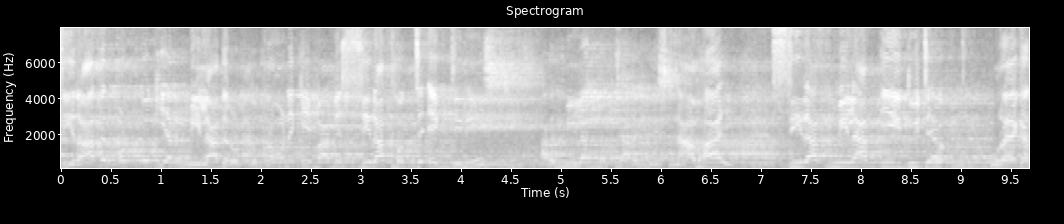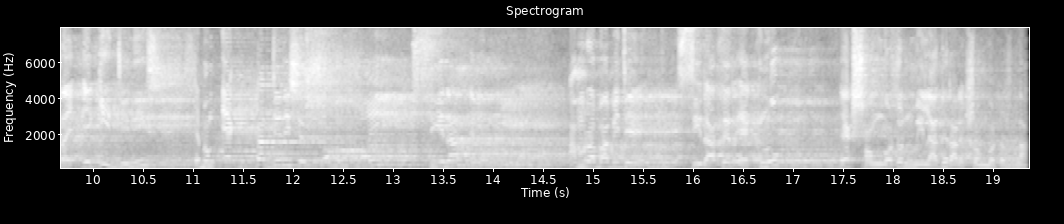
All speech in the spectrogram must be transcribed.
সিরাতের অর্থ কি আর মিলাদের অর্থ অনেকেই ভাবি সিরাত হচ্ছে এক জিনিস আর মিলাদ হচ্ছে আরেক জিনিস। না ভাই, সিরাত, মিলাদ এই দুইটা উড়ায় একই জিনিস এবং একটা জিনিসের সমন্বয় সিরাত এবং মিলাদ। আমরা ভাবি যে সিরাতের এক লোক, এক সংগঠন, মিলাদের আরেক সংগঠন, না।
